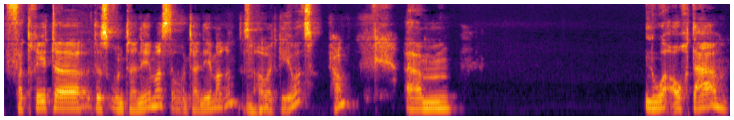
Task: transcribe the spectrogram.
Vertreter des Unternehmers, der Unternehmerin, des mhm. Arbeitgebers. Ja. Ähm, nur auch da,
